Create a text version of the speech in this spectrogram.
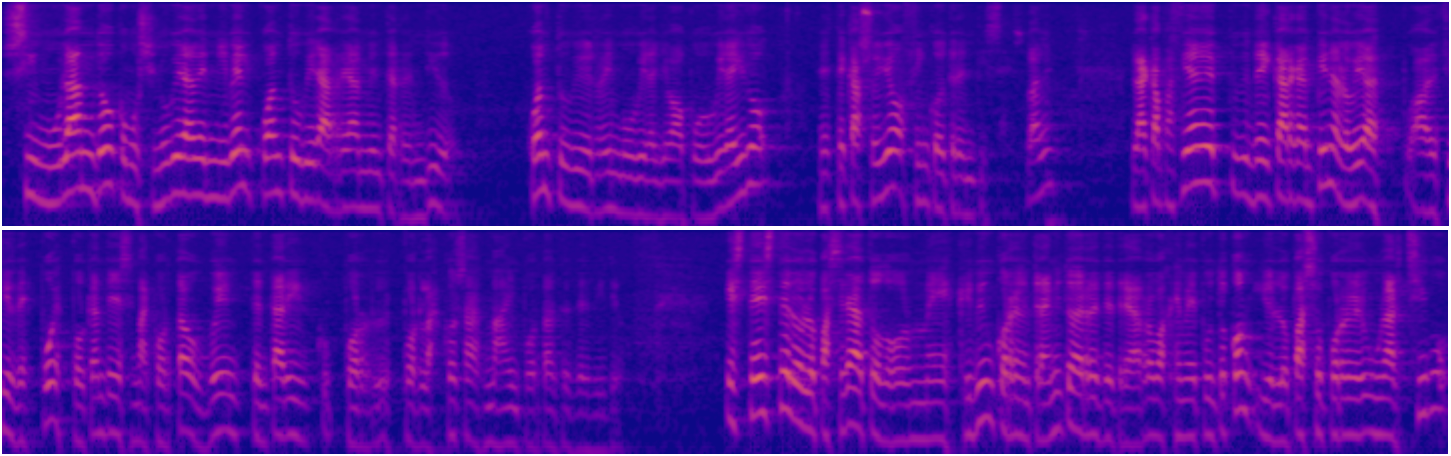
simulando, como si no hubiera desnivel, cuánto hubiera realmente rendido. ¿Cuánto ritmo hubiera llevado? Pues hubiera ido, en este caso yo, 5.36, ¿vale? La capacidad de, carga en pierna lo voy a, decir después, porque antes ya se me ha cortado. Voy a intentar ir por, las cosas más importantes del vídeo. Este este lo, lo pasaré a todo. Me escribí un correo de entrenamiento de rt3.gmail.com y os lo paso por un archivo,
